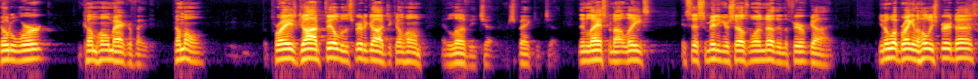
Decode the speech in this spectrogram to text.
go to work, and come home aggravated. Come on. Praise God, filled with the Spirit of God, you come home and love each other, respect each other. Then, last but not least, it says, submitting yourselves one another in the fear of God. You know what bringing the Holy Spirit does?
